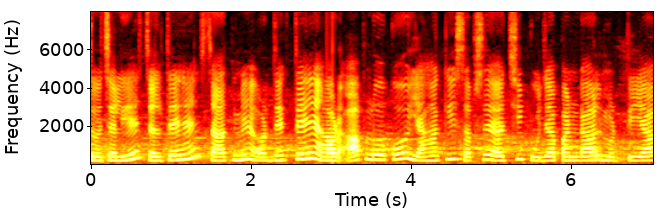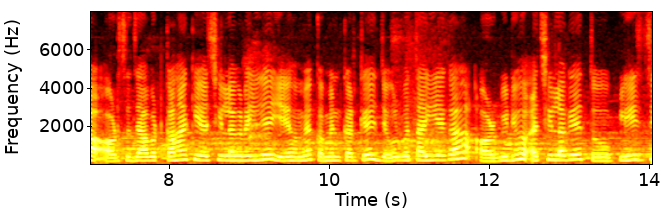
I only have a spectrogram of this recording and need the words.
तो चलिए चलते हैं साथ में और देखते हैं। और आप लोगों को यहाँ की सबसे अच्छी पूजा पंडाल, मूर्तियाँ और सजावट कहाँ की अच्छी लग रही है, ये हमें कमेंट करके ज़रूर बताइएगा। और वीडियो अच्छी लगे तो प्लीज़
